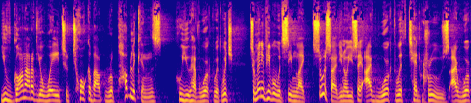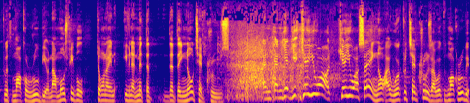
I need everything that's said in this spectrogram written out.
you've gone out of your way to talk about Republicans who you have worked with, which to many people would seem like suicide. You know, you say I've worked with Ted Cruz, I worked with Marco Rubio. Now most people don't even admit that that they know Ted Cruz. And, and yet you, here you are, here you are saying, no, I worked with Ted Cruz, I worked with Marco Rubio.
